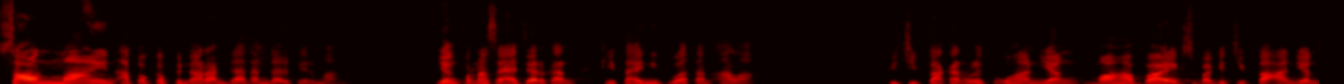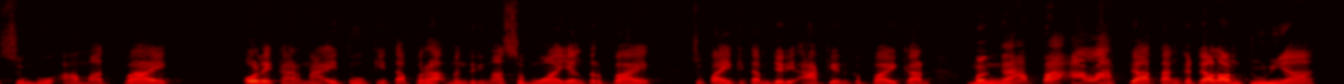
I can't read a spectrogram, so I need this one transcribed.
Sound mind atau kebenaran datang dari firman. Yang pernah saya ajarkan, kita ini buatan Allah. Diciptakan oleh Tuhan yang maha baik sebagai ciptaan yang sungguh amat baik oleh karena itu kita berhak menerima semua yang terbaik supaya kita menjadi agen kebaikan. Mengapa Allah datang ke dalam dunia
